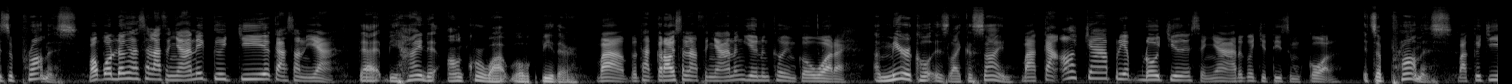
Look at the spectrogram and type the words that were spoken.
is a promise. បងប្អូនដឹងថាស្លាកសញ្ញានេះគឺជាការសន្យា that behind it, Angkor Wat will be there. បាទបើថាក្រោយស្លាកសញ្ញាហ្នឹងយើងនឹងឃើញអង្គរវត្តហើយ A miracle is like a sign. បាទការអស្ចារ្យប្រៀបដូចជាសញ្ញាឬក៏ជាទីសម្គាល់ It's a promise បាទគឺជា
